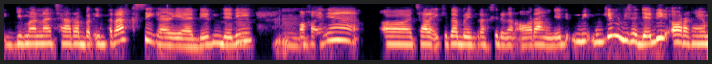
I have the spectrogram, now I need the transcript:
gimana cara berinteraksi kali ya Din jadi Mm-mm. makanya eh, cara kita berinteraksi dengan orang. Jadi mungkin bisa jadi orang yang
